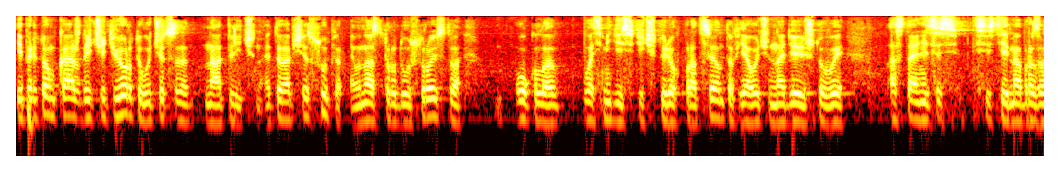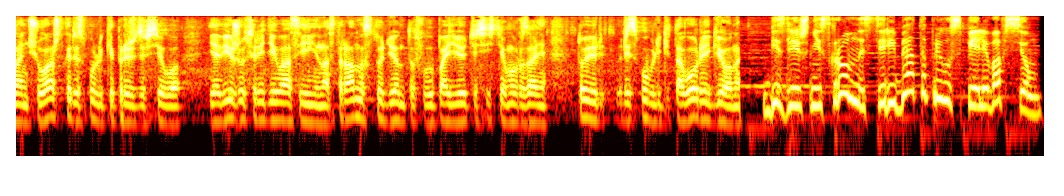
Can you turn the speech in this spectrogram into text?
И при том каждый четвертый учится на отлично. Это вообще супер. У нас трудоустройство около 84%. Я очень надеюсь, что вы останетесь в системе образования Чувашской республики прежде всего. Я вижу среди вас и иностранных студентов, вы пойдете в систему образования той республики, того региона. Без лишней скромности ребята преуспели во всем.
